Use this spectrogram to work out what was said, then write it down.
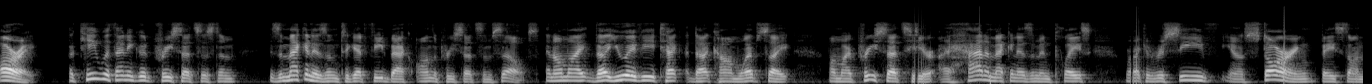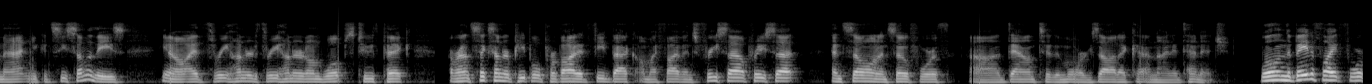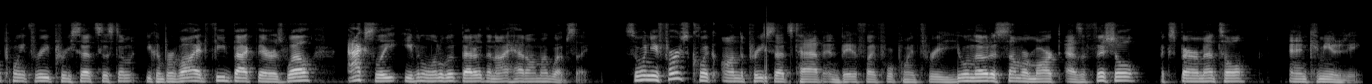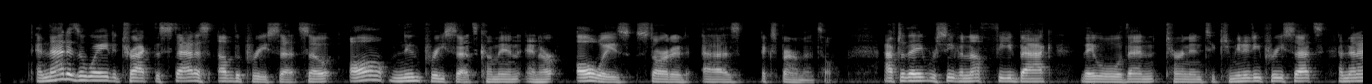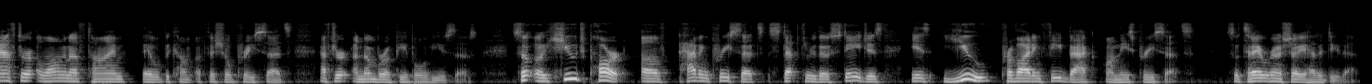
All right, a key with any good preset system is a mechanism to get feedback on the presets themselves. And on my theuavtech.com website, on my presets here, I had a mechanism in place where I could receive, you know, starring based on that. And you can see some of these, you know, I had 300, 300 on Whoops, Toothpick. Around 600 people provided feedback on my 5-inch freestyle preset, and so on and so forth, uh, down to the more exotic uh, 9 and 10 inch. Well, in the Betaflight 4.3 preset system, you can provide feedback there as well, actually even a little bit better than I had on my website. So when you first click on the presets tab in Betaflight 4.3, you will notice some are marked as official, experimental, and community. And that is a way to track the status of the preset. So all new presets come in and are always started as experimental. After they receive enough feedback, they will then turn into community presets. And then after a long enough time, they will become official presets after a number of people have used those. So a huge part of having presets step through those stages is you providing feedback on these presets. So today we're going to show you how to do that.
